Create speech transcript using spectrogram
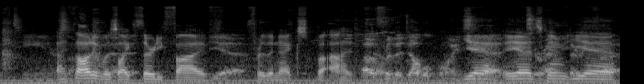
15 or I thought it was like 35 Yeah. for the next, but I. Oh, don't- for the double points. Yeah, yeah, it's, around gonna be yeah.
